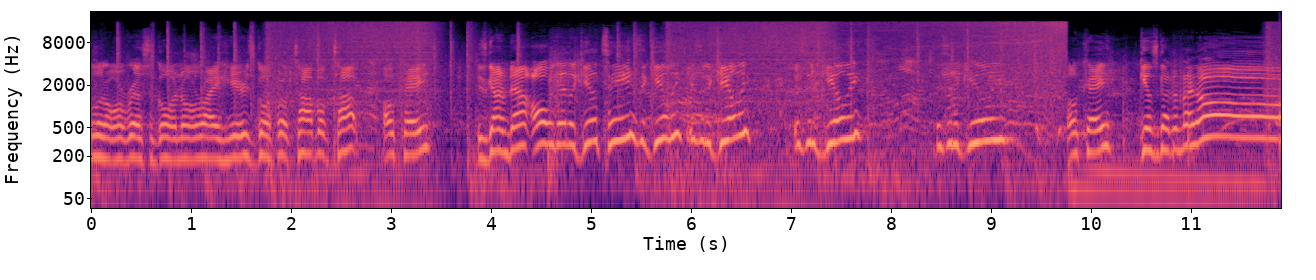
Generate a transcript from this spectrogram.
A little arm wrestle going on right here. He's going for the top up top. Okay. He's got him down. Oh, is that a guillotine? Is it a gilly? Is it a gilly? Is it a gilly? Is it a gilly? Okay. Gil's got the knife. Oh!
